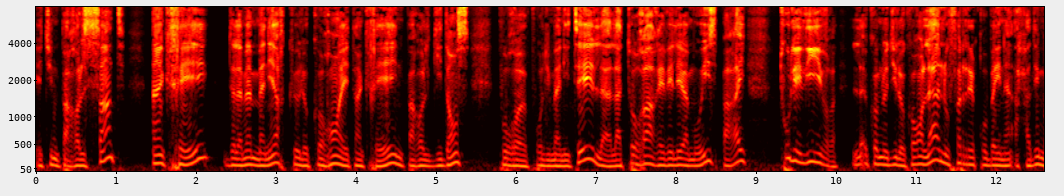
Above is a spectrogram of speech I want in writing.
est une parole sainte incréé de la même manière que le Coran est incréé, une parole guidance pour euh, pour l'humanité. La, la, Torah révélée à Moïse, pareil. Tous les livres, comme le dit le Coran, là nous ahadim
